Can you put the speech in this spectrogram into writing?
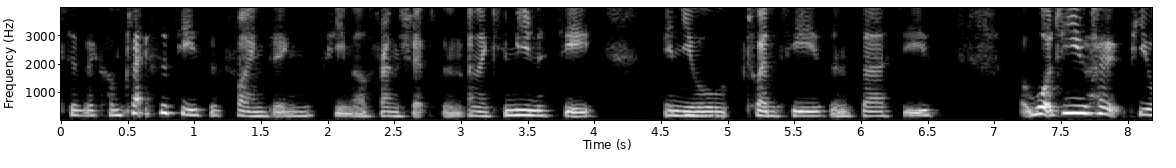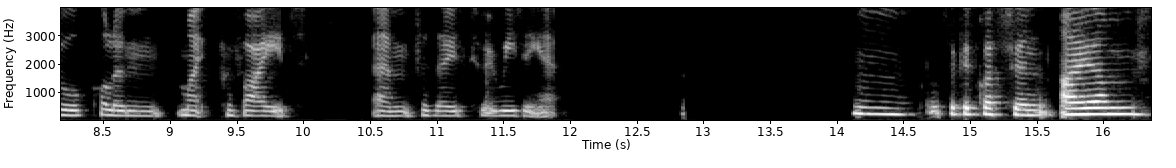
to the complexities of finding female friendships and, and a community in your twenties and thirties. What do you hope your column might provide um, for those who are reading it? Hmm, that's a good question. I um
